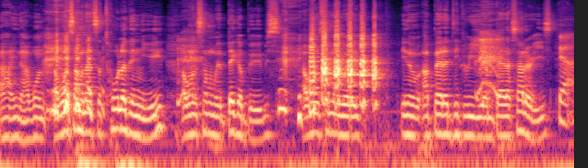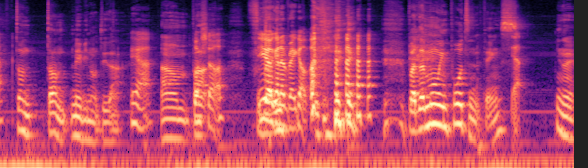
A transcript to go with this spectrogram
uh, you know, I want I want someone that's taller than you. I want someone with bigger boobs. I want someone with you know a better degree and better salaries. Yeah. Don't don't maybe not do that. Yeah. Um, For sure. You're gonna break up. but the more important things, Yeah. you know,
